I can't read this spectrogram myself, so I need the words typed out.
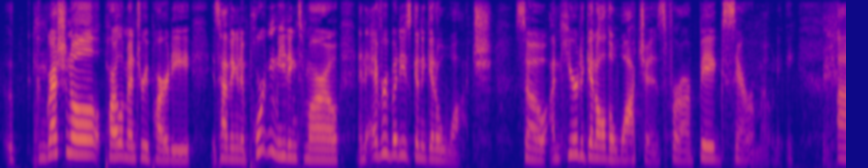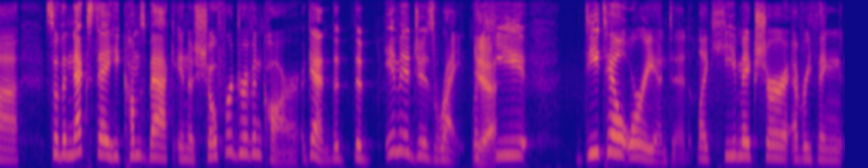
Congressional Parliamentary Party is having an important meeting tomorrow, and everybody's going to get a watch. So I'm here to get all the watches for our big ceremony." Uh, so the next day he comes back in a chauffeur-driven car. Again, the the image is right. Like Yeah. he detail oriented. Like he makes sure everything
